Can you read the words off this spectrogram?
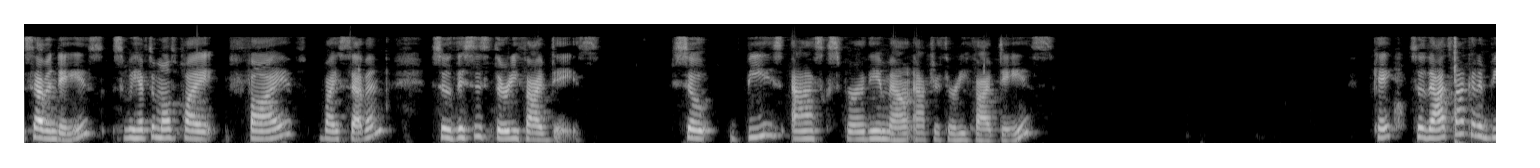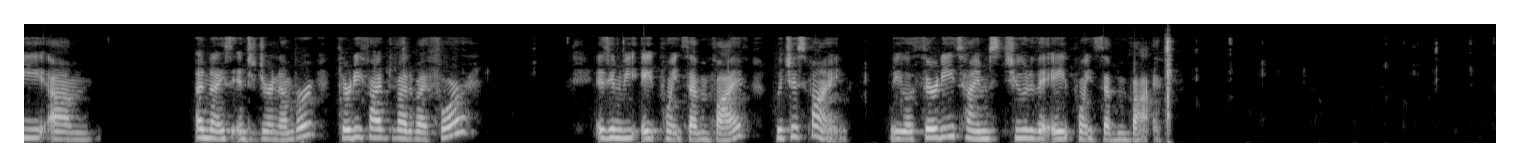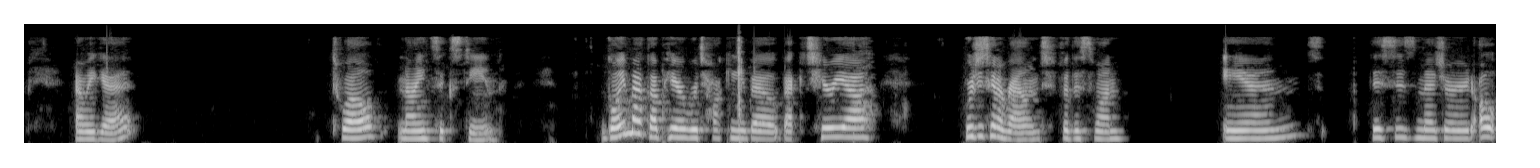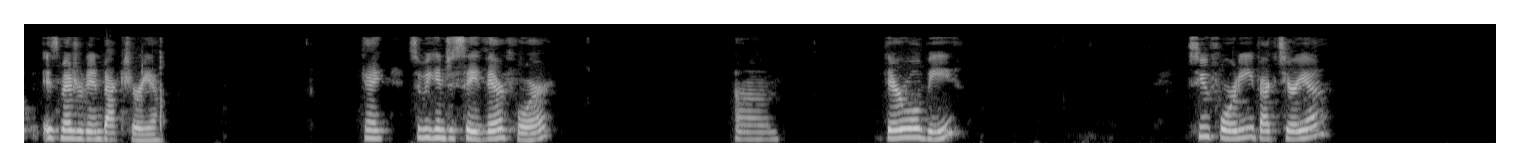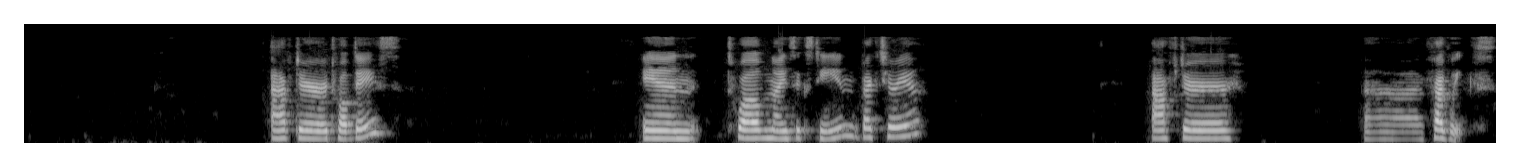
seven days. So we have to multiply 5 by 7. So this is 35 days. So B asks for the amount after 35 days. Okay, so that's not going to be um, a nice integer number. 35 divided by 4 is going to be 8.75, which is fine. We go 30 times 2 to the 8.75. And we get 12, 9, 16. Going back up here, we're talking about bacteria. We're just going to round for this one. And this is measured, oh, is measured in bacteria. Okay, so we can just say therefore, um, there will be 240 bacteria after 12 days and 12, 916 bacteria after uh, five weeks.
